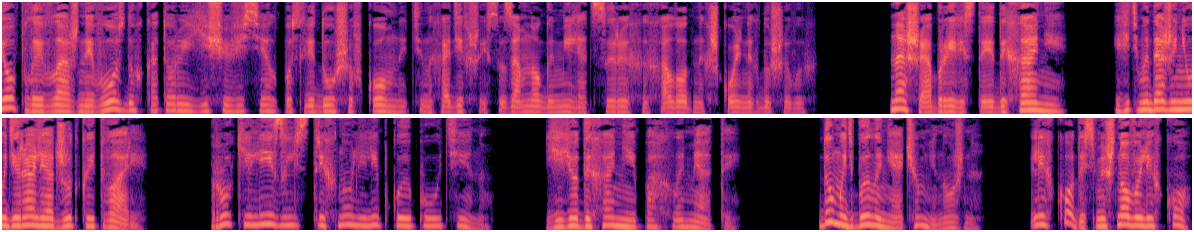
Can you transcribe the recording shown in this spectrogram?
Теплый влажный воздух, который еще висел после душа в комнате, находившейся за много миль от сырых и холодных школьных душевых. Наше обрывистое дыхание, ведь мы даже не удирали от жуткой твари. Руки Лизель стряхнули липкую паутину. Ее дыхание пахло мятой. Думать было ни о чем не нужно. Легко, да смешного легко.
